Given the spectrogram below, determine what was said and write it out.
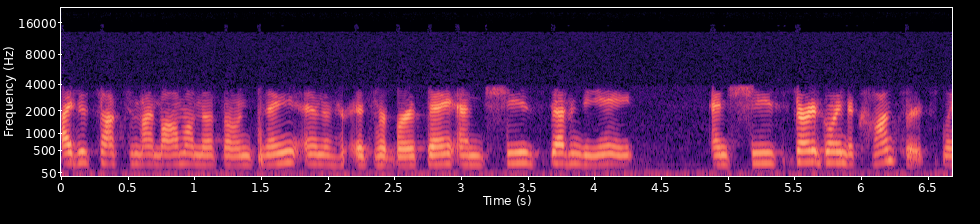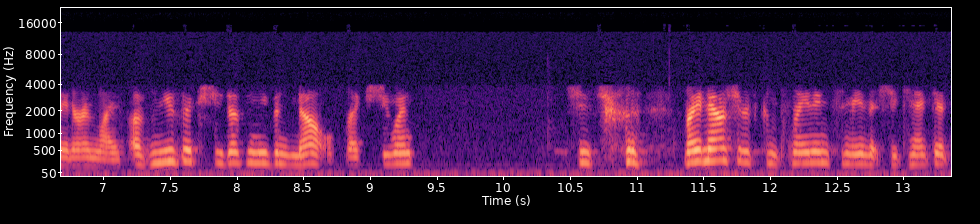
I just talked to my mom on the phone today, and it's her birthday, and she's 78 and she started going to concerts later in life of music she doesn't even know. Like she went, she's right now she was complaining to me that she can't get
